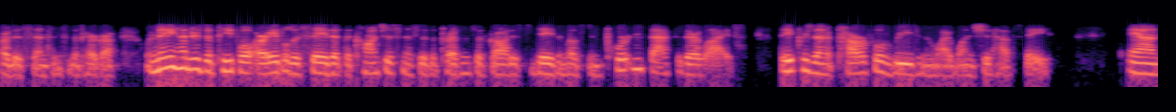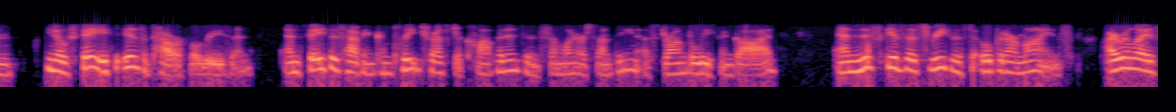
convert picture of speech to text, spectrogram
or this sentence in the paragraph, when many hundreds of people are able to say that the consciousness of the presence of God is today the most important fact of their lives, they present a powerful reason why one should have faith. And, you know, faith is a powerful reason. And faith is having complete trust or confidence in someone or something, a strong belief in God. And this gives us reasons to open our minds. I realized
